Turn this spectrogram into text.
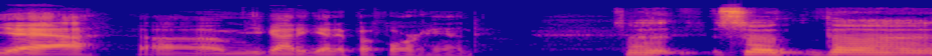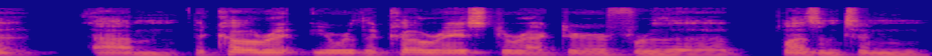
Yeah, um, you got to get it beforehand. So, so the um, the co you were the co race director for the Pleasanton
